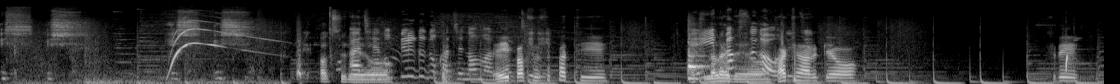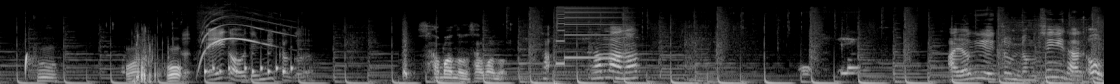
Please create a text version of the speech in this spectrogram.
이씨 이씨 이씨 이씨. 박스래요. 아 제도 빌드도 같이 넣으면 A 박스 딜이. 스파티 A 날라야 박스가 돼요. 어디지? 같이 나를게요. 3, 2, 1, 고! 그 A가 어딥니까 그? 4만 원, 4만 원. 4만 원? 아 여기 좀 명칭이 다. 어.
